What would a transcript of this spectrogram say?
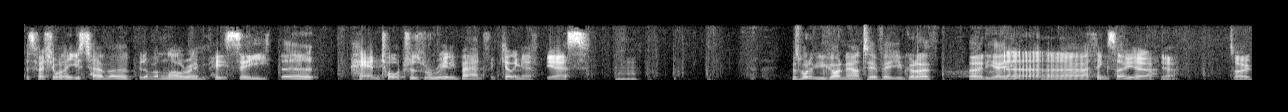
especially when I used to have a bit of a lower end PC, the hand torches were really bad for killing FPS. Because what have you got now, TFE? You've got a 3080? Uh, I think so, yeah. yeah. So,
